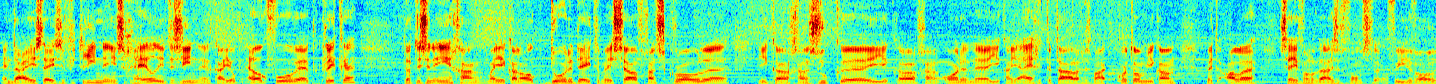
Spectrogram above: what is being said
En daar is deze vitrine in zijn geheel in te zien. En dan kan je op elk voorwerp klikken. Dat is een ingang, maar je kan ook door de database zelf gaan scrollen. Je kan gaan zoeken, je kan gaan ordenen, je kan je eigen catalogus maken. Kortom, je kan met alle 700.000 vondsten, of in ieder geval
